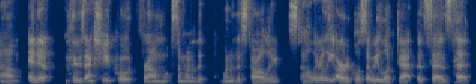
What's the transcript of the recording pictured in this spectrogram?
Um, and it, there's actually a quote from some one of the one of the scholarly, scholarly articles that we looked at that says that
